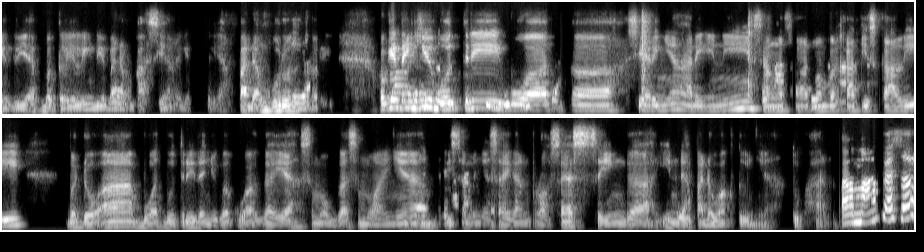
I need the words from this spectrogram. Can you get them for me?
gitu ya berkeliling di padang pasir gitu ya padang gurun ya. sorry oke okay, thank you Butri buat uh, sharingnya hari ini sangat sangat memberkati sekali berdoa buat Putri dan juga keluarga ya. Semoga semuanya ya, bisa menyelesaikan proses sehingga indah pada waktunya Tuhan. Uh, maaf ya, Sir,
